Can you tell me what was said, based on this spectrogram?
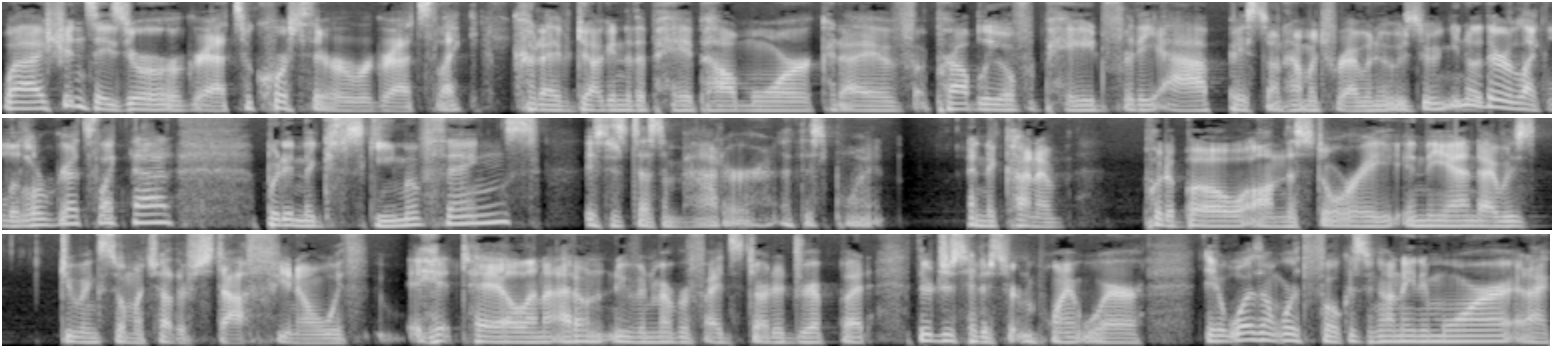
well i shouldn't say zero regrets. Of course there are regrets. Like could i have dug into the paypal more? Could i have probably overpaid for the app based on how much revenue it was doing? You know there are like little regrets like that. But in the scheme of things it just doesn't matter at this point and to kind of put a bow on the story in the end i was doing so much other stuff, you know, with HitTail. And I don't even remember if I'd started Drip, but there just hit a certain point where it wasn't worth focusing on anymore. And I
